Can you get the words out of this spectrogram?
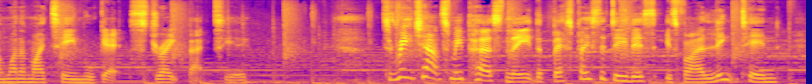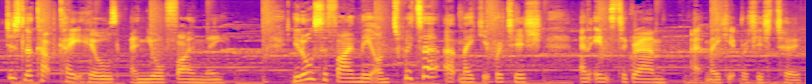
and one of my team will get straight back to you. To reach out to me personally, the best place to do this is via LinkedIn. Just look up Kate Hills and you'll find me. You'll also find me on Twitter at Make It British and Instagram at Make It British too.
